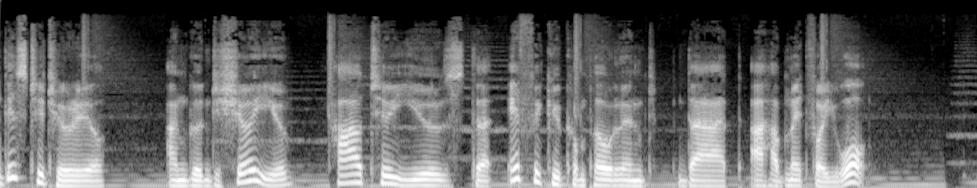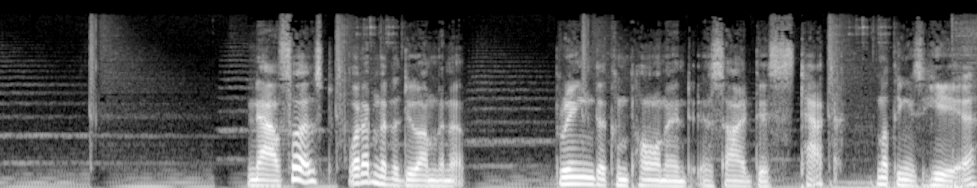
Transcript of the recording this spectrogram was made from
this tutorial, I'm going to show you how to use the FAQ component that I have made for you all. Now first, what I'm going to do, I'm going to bring the component inside this stack. Nothing is here,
